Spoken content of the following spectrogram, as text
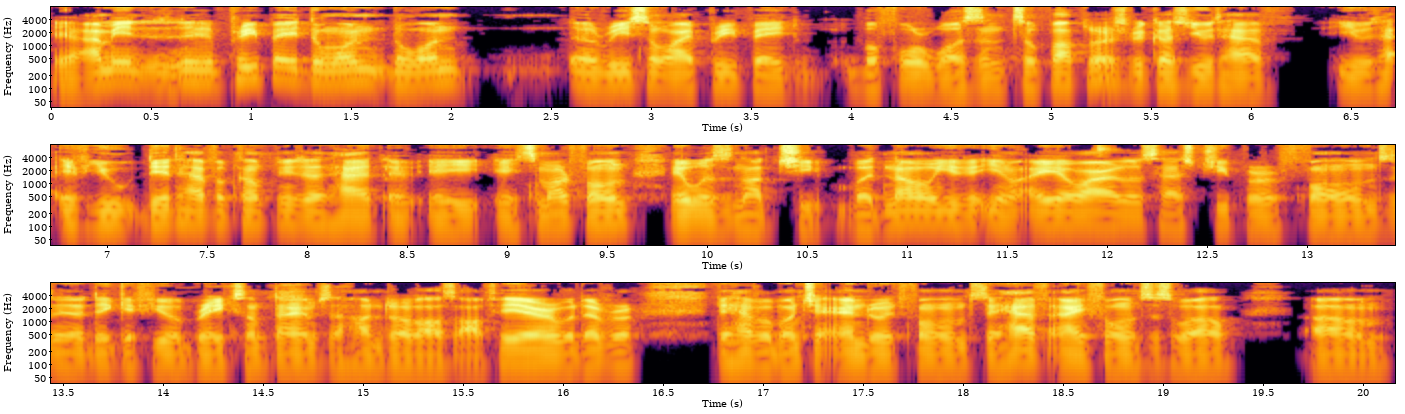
Yeah, I mean, the prepaid, the one, the one uh, reason why prepaid before wasn't so popular is because you'd have, you'd ha- if you did have a company that had a, a, a smartphone, it was not cheap. But now you, you know, Aio Wireless has cheaper phones. You know, they give you a break sometimes, a hundred dollars off here or whatever. They have a bunch of Android phones. They have iPhones as well. Um,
